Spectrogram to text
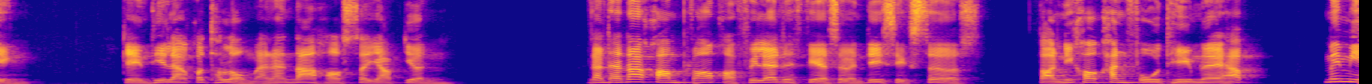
ริงๆ เกมที่แล้วก็ถล่ม Atlanta Hawks ซะยับเยินและทางด้านความพร้อมของ Philadelphia 76ers ตอนนี้เขาขั้นฟูลทีมเลยครับ ไม่มี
